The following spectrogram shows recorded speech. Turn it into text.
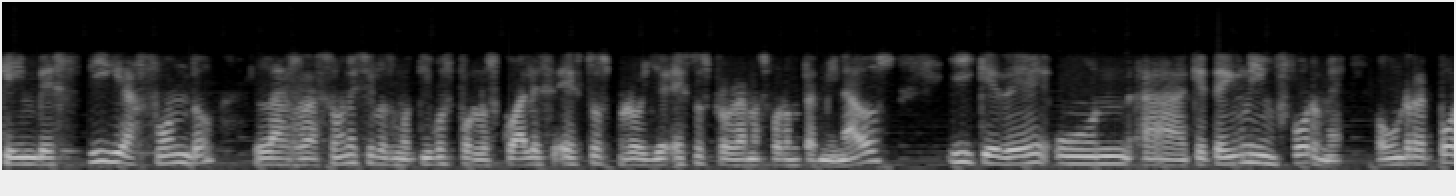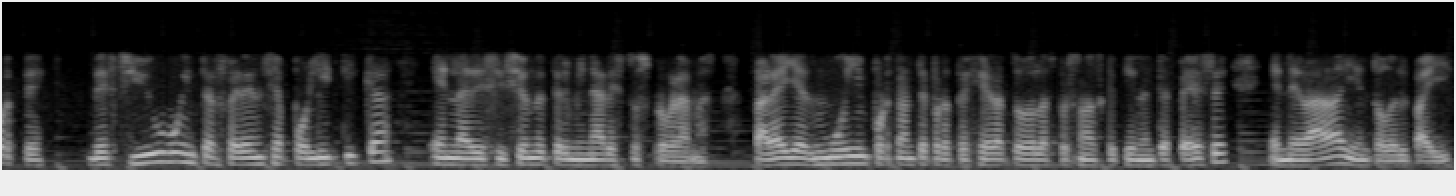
que investigue a fondo las razones y los motivos por los cuales estos estos programas fueron terminados y que dé un uh, que tenga un informe o un reporte de si hubo interferencia política en la decisión de terminar estos programas. Para ella es muy importante proteger a todas las personas que tienen TPS en Nevada y en todo el país.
